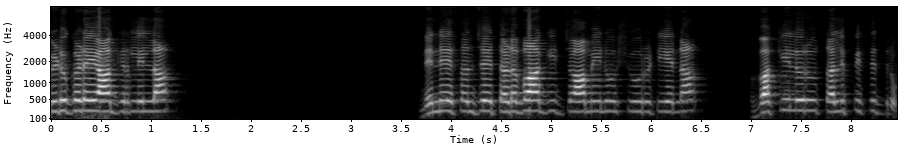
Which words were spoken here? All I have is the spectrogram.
ಬಿಡುಗಡೆಯಾಗಿರಲಿಲ್ಲ ನಿನ್ನೆ ಸಂಜೆ ತಡವಾಗಿ ಜಾಮೀನು ಶ್ಯೂರಿಟಿಯನ್ನ ವಕೀಲರು ತಲುಪಿಸಿದ್ರು.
